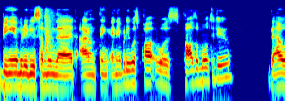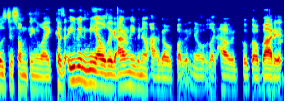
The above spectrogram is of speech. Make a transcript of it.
being able to do something that I don't think anybody was po- was possible to do that was just something like because even me I was like I don't even know how to go about you know like how to go, go about it.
